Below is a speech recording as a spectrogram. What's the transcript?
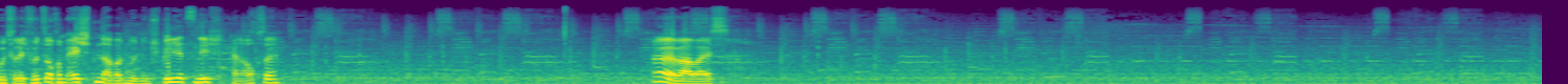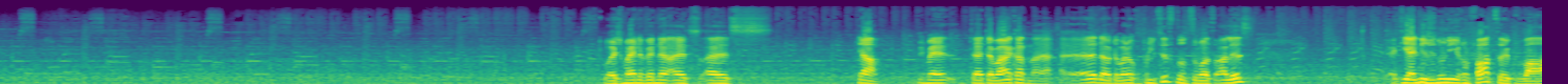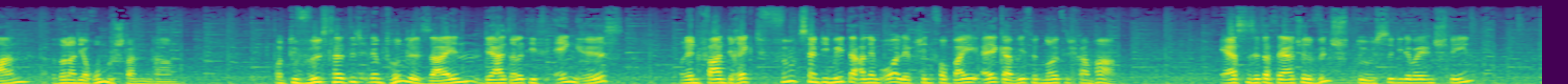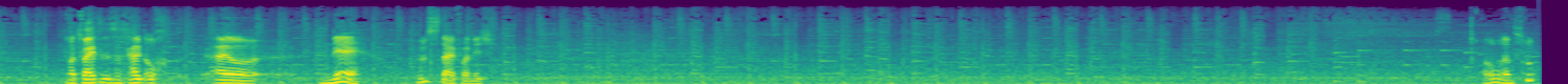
Gut, vielleicht wird es auch im echten, aber nur in dem Spiel jetzt nicht. Kann auch sein. Äh, wer weiß. Aber ich meine, wenn er als, als, ja, ich meine, da, da war ja gerade, äh, da, da waren auch Polizisten und sowas alles, die ja nicht nur in ihrem Fahrzeug waren, sondern die auch rumgestanden haben. Und du willst halt nicht in einem Tunnel sein, der halt relativ eng ist, und dann fahren direkt 5 cm an dem Ohrläppchen vorbei LKWs mit 90 km/h. Erstens sind das ja ganz schöne Windstöße, die dabei entstehen. Und zweitens ist es halt auch, also, ne, willst du einfach nicht. Warum rennst du?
